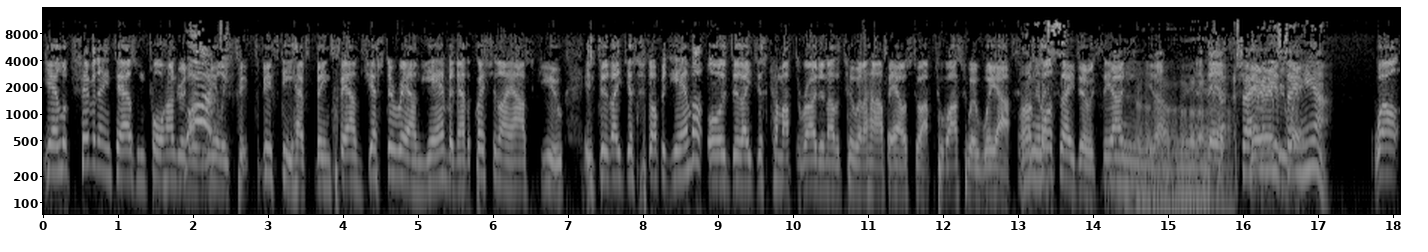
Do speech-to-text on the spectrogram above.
Coast. Yeah, look, 17,400 and nearly 50 have been found just around Yamba. Now, the question I ask you is, do they just stop at Yamba or do they just come up the road another two and a half hours to up to us where we are? I'm of gonna course they do. It's the ocean, you know. They're, So how they're many you everywhere. seen here? Well,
